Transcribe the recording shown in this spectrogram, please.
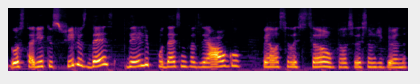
gostaria que os filhos de, dele pudessem fazer algo pela seleção, pela seleção de Gana.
